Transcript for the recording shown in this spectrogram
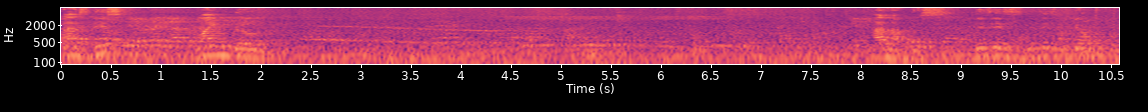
plus this, mind blown. I love this. This is this is beautiful.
